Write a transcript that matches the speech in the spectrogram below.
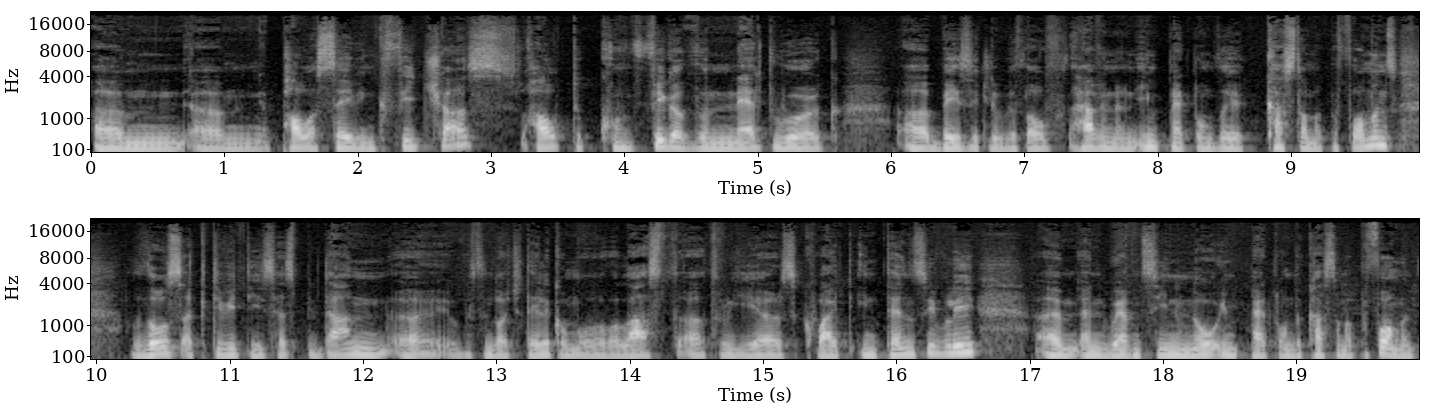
um, um, power saving features, how to configure the network uh, basically without having an impact on the customer performance those activities has been done uh, within Deutsche Telekom over the last uh, three years quite intensively, um, and we haven't seen no impact on the customer performance.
